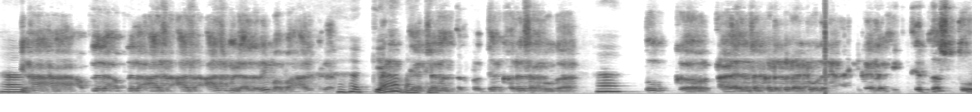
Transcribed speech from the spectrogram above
हा. की हा हा आपल्याला आपल्याला आज आज आज मिळालं रे बाबा आज मिळालं. त्याच्यानंतर प्रज्ञा खरं सांगू का? तो टाळ्यांचा कडकडाट वगैरे ऐकायला मी तिथे नसतो.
